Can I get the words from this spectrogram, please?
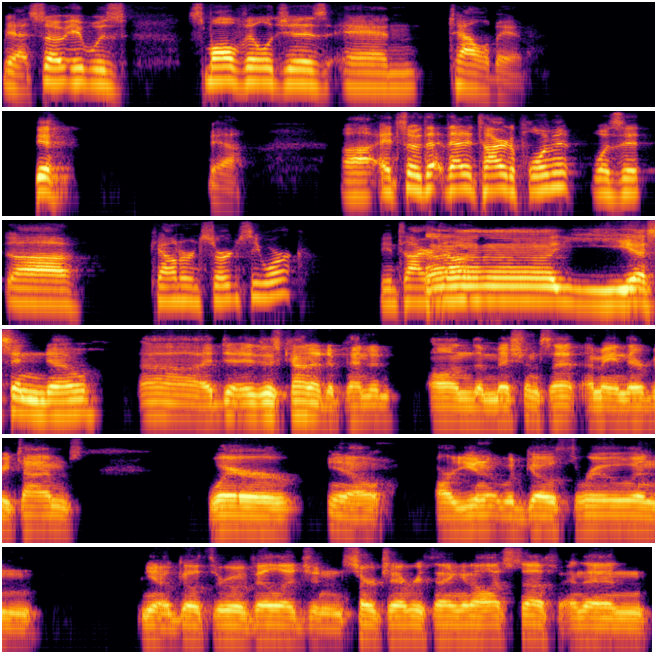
yeah so it was small villages and taliban Yeah. yeah uh and so that, that entire deployment was it uh counterinsurgency work the entire time Uh, yes and no. Uh, it, it just kind of depended on the mission set. I mean, there'd be times where you know our unit would go through and you know go through a village and search everything and all that stuff, and then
